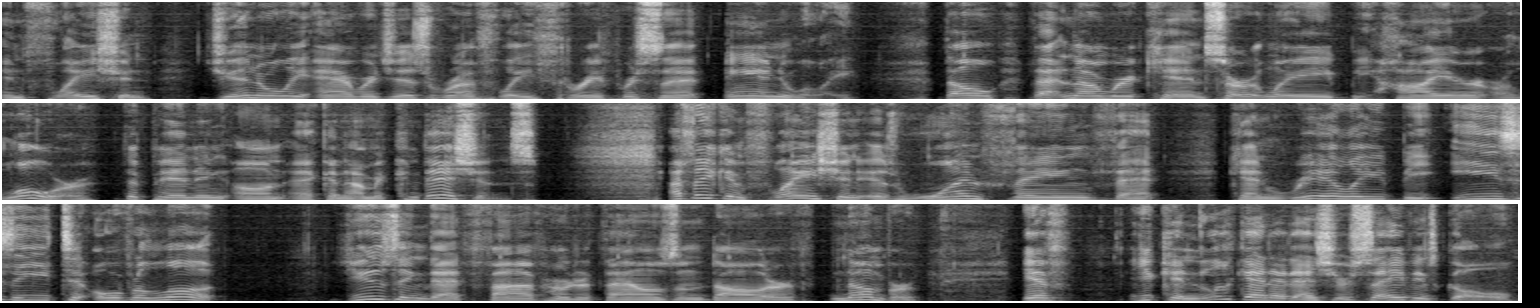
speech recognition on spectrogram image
inflation generally averages roughly 3% annually, though that number can certainly be higher or lower depending on economic conditions. I think inflation is one thing that can really be easy to overlook. Using that $500,000 number, if you can look at it as your savings goal,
